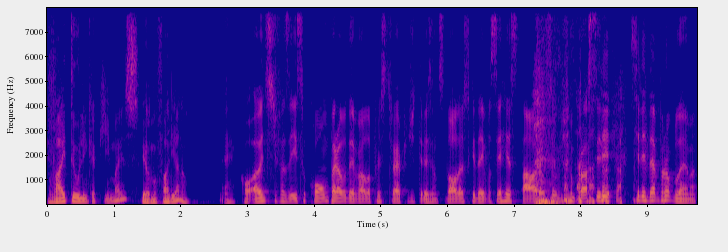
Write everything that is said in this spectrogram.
Vai ter o link aqui, mas eu não faria não. É, antes de fazer isso, compra o Developer Strap de 300 dólares, que daí você restaura o seu Vision Pro se, ele, se ele der problema.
